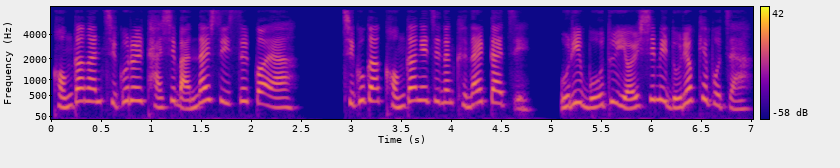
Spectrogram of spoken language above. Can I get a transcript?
건강한 지구를 다시 만날 수 있을 거야. 지구가 건강해지는 그날까지 우리 모두 열심히 노력해보자.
